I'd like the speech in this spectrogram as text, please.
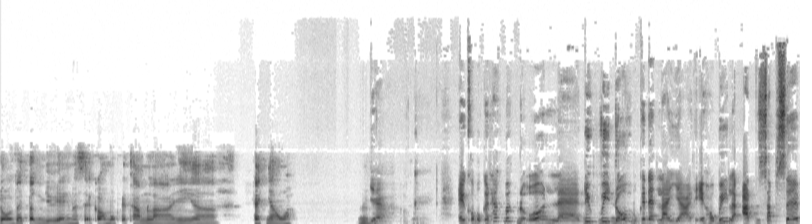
đối với từng dự án nó sẽ có một cái timeline uh, khác nhau á. Ừ. dạ yeah, ok. Em có một cái thắc mắc nữa là đối với một cái deadline dài thì em không biết là anh sắp xếp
